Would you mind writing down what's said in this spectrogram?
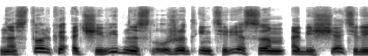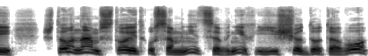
настолько очевидно служит интересам обещателей, что нам стоит усомниться в них еще до того,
